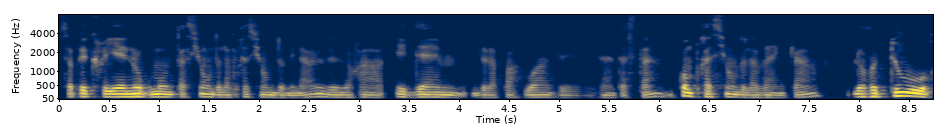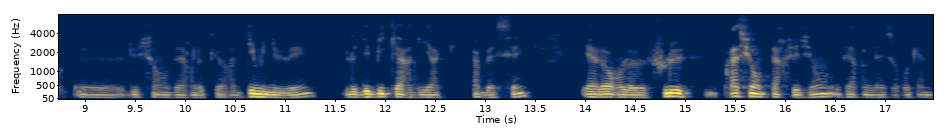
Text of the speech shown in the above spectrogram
Ça peut créer une augmentation de la pression abdominale, il y aura édème de la paroi des intestins, compression de la veine le retour euh, du sang vers le cœur a diminué, le débit cardiaque a baissé, et alors le flux pression-perfusion vers les organes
